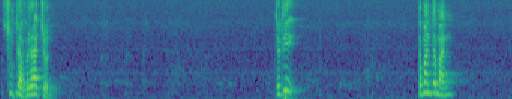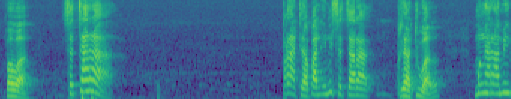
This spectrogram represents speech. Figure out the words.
sudah beracun? Jadi teman-teman bahwa secara peradaban ini secara gradual mengalami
